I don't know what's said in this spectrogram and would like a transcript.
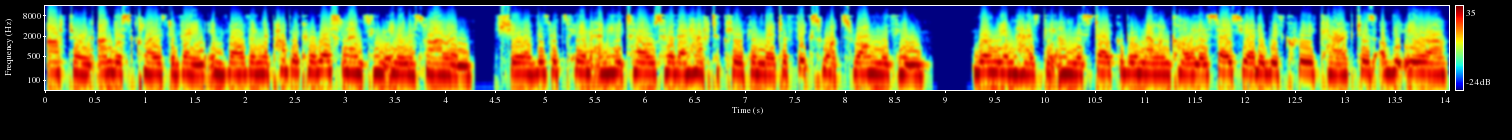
After an undisclosed event involving a public arrest lands him in an asylum, Sheila visits him and he tells her they have to keep him there to fix what's wrong with him. William has the unmistakable melancholy associated with queer characters of the era,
